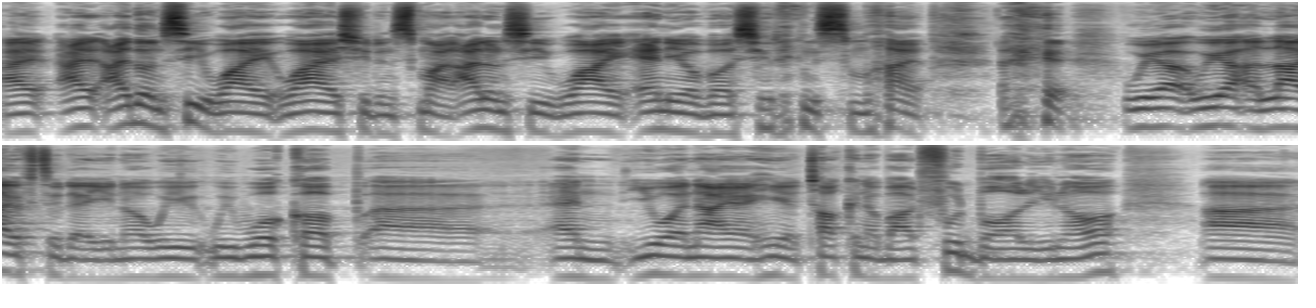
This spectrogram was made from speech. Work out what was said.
I, I, I don't see why why I shouldn't smile. I don't see why any of us shouldn't smile. we are we are alive today. You know, we we woke up uh, and you and I are here talking about football. You know, uh,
